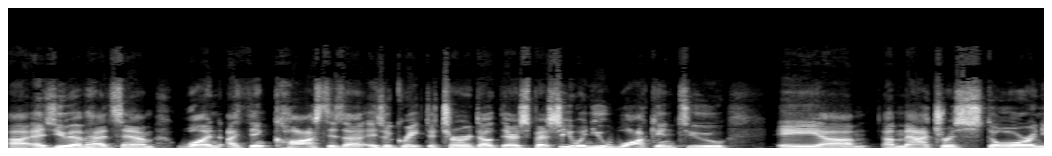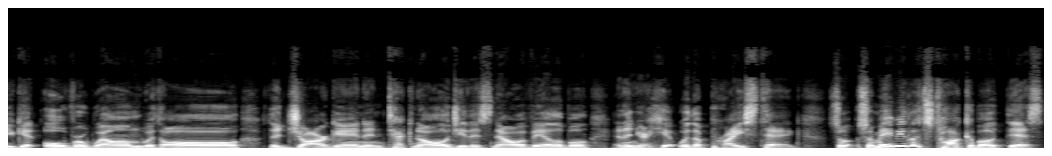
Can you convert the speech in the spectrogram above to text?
uh, as you have had, Sam. One, I think cost is a is a great deterrent out there, especially when you walk into a um, a mattress store and you get overwhelmed with all the jargon and technology that's now available, and then you're hit with a price tag. So so maybe let's talk about this.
